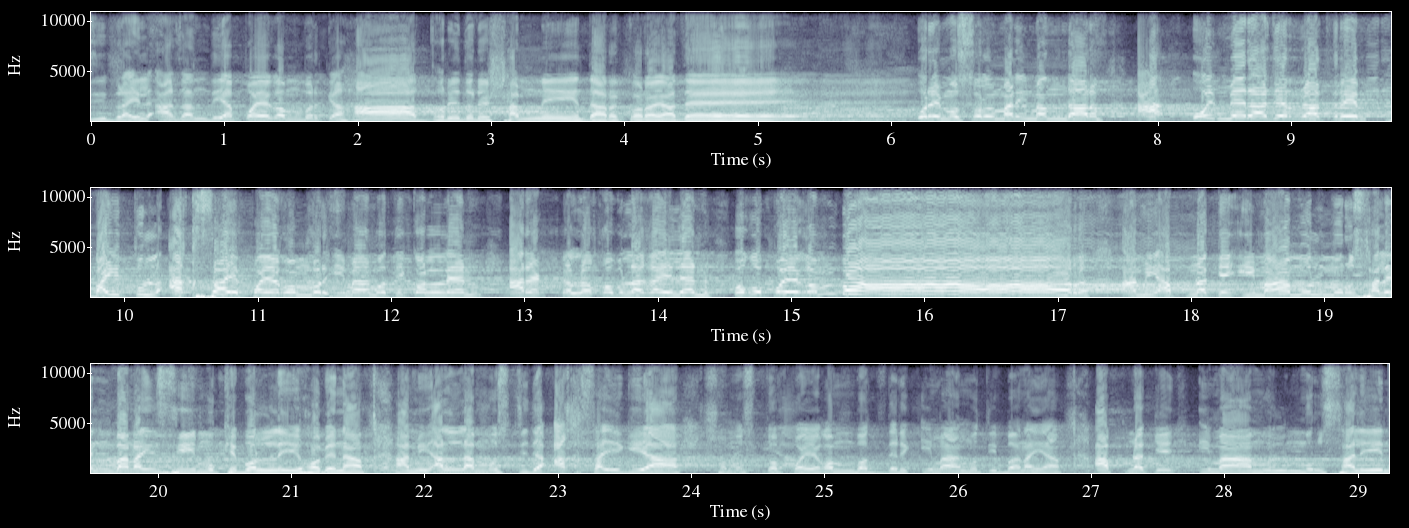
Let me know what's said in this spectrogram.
জিব্রাইল আজান দিয়া পয়গম্বরকে হাত ধরে ধরে সামনে দাঁড় করায়া দেয়। ওরে মুসলমান ইমানদার ওই মেরাজের রাত্রে বাইতুল আকসায় পয়গম্বর ইমামতি করলেন আর একটা লকব লাগাইলেন, ওগো পয়গম্বর, আমি আপনাকে ইমামুল মুরসালিন বানাইছি, মুখে বললেই হবে না। আমি আল্লাহ মসজিদে আকসায় গিয়া সমস্ত পয়গম্বরদের ইমামতি বানাইয়া আপনাকে ইমামুল মুরসালিন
